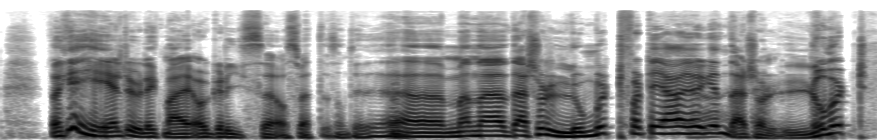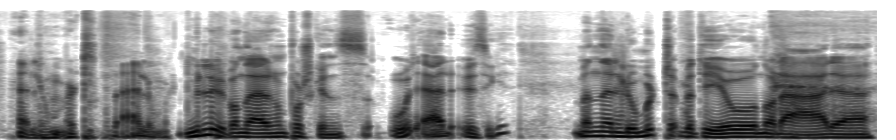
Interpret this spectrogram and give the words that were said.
det er ikke helt ulikt meg å glise og svette samtidig. Eh, Men eh, det er så lummert for tida, Jørgen. Det er så lummert! Lummert. Det er lummert. Men Lurer på om det er sånn Porsgrunnsord. Jeg er usikker. Men eh, lummert betyr jo når det er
